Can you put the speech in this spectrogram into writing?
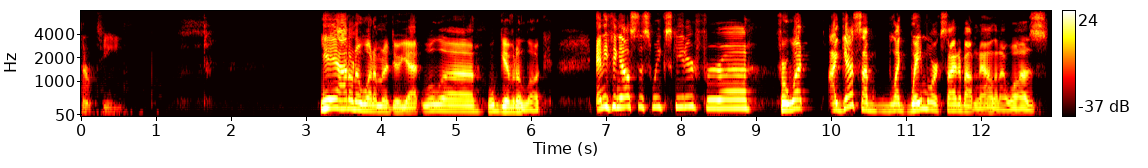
13th. Yeah, I don't know what I'm going to do yet. We'll uh we'll give it a look. Anything else this week, Skeeter? For uh for what I guess I'm like way more excited about now than I was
